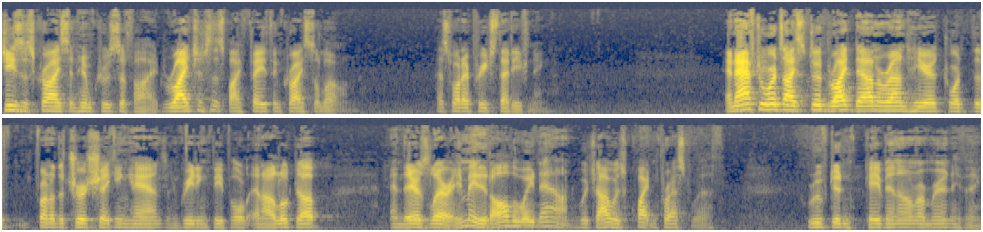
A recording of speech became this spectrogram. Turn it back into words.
Jesus Christ and Him crucified, righteousness by faith in Christ alone. That's what I preached that evening. And afterwards, I stood right down around here toward the front of the church, shaking hands and greeting people. And I looked up, and there's Larry. He made it all the way down, which I was quite impressed with. Roof didn't cave in on him or anything.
